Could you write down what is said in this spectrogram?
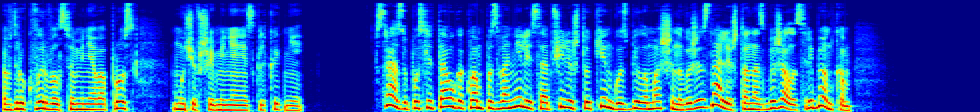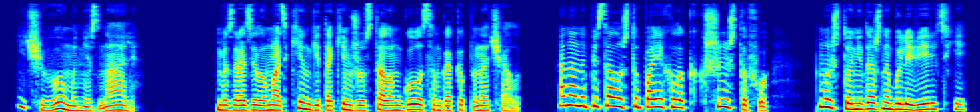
Вдруг вырвался у меня вопрос, мучивший меня несколько дней. «Сразу после того, как вам позвонили и сообщили, что Кингу сбила машина, вы же знали, что она сбежала с ребенком?» «Ничего мы не знали», — возразила мать Кинги таким же усталым голосом, как и поначалу. «Она написала, что поехала к Кшиштофу, мы что, не должны были верить ей?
